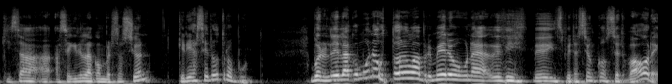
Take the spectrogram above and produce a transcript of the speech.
quizá a, a seguir la conversación, quería hacer otro punto. Bueno, de la comuna autónoma, primero una de, inspiración conservadora,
